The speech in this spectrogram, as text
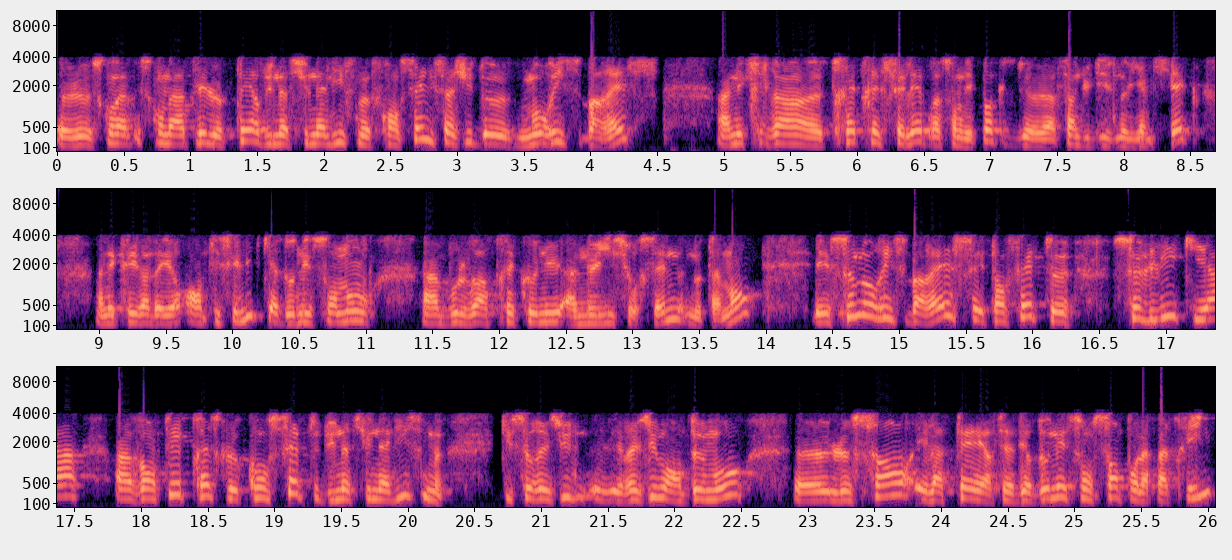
euh, ce qu'on a, appelé le père du nationalisme français. Il s'agit de Maurice Barrès, un écrivain euh, très très célèbre à son époque, de la fin du 19e siècle, un écrivain d'ailleurs antisémite qui a donné son nom à un boulevard très connu à Neuilly-sur-Seine notamment. Et ce Maurice Barrès est en fait euh, celui qui a inventé presque le concept du nationalisme qui se résume, en deux mots, euh, le sang et la terre, c'est-à-dire donner son sang pour la patrie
